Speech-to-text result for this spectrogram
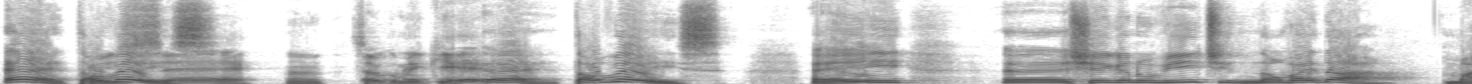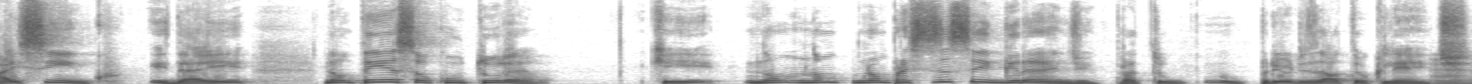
É, talvez. Pois é. Hum, Sabe como é que é? É, talvez. Aí é, chega no 20, não vai dar. Mais 5. E daí não tem essa cultura que não, não, não precisa ser grande para tu priorizar o teu cliente.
